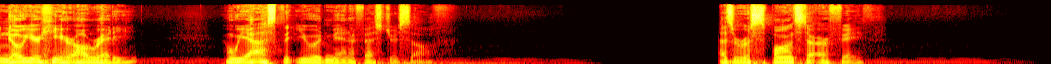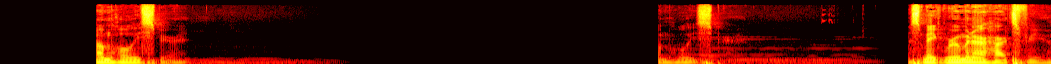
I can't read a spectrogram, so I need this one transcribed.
know you're here already. We ask that you would manifest yourself as a response to our faith. Come, Holy Spirit. Come, Holy Spirit. Let's make room in our hearts for you.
